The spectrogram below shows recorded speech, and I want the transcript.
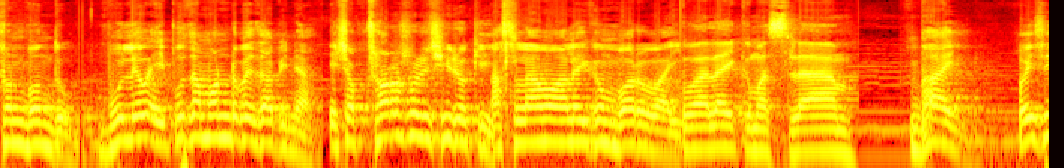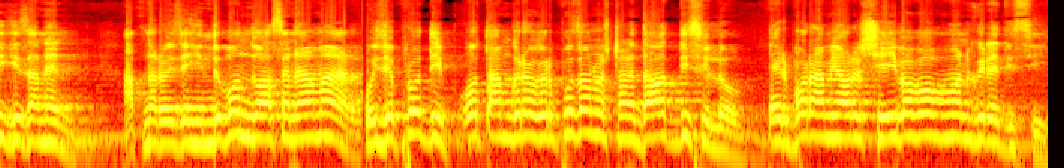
শোন বন্ধু ভুলেও এই পূজা মণ্ডপে যাবি না। এসব সরাসরি শিরকি আসসালামু আলাইকুম বড় ভাই। ওয়ালাইকুম আসসালাম। ভাই হয়েছে কি জানেন? আপনার ওই যে হিন্দু বন্ধু আছে না আমার? ওই যে প্রদীপ ও তাম করে ওকে পূজা অনুষ্ঠানে দাওয়াত দিছিল। এরপর আমি ওর সেই বাবা অপমান করে দিছি।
